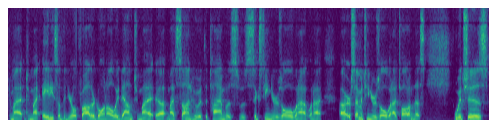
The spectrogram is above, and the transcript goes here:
to my to my 80 something year old father, going all the way down to my uh, my son, who at the time was was 16 years old when I when I uh, or 17 years old when I taught him this, which is,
